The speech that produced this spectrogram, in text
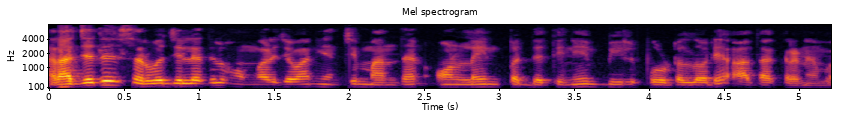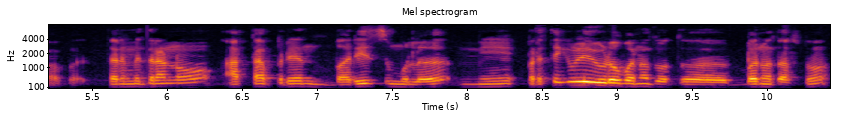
राज्यातील सर्व जिल्ह्यातील होमगार्ड जवान यांचे मानधन ऑनलाईन पद्धतीने बिल पोर्टलद्वारे अदा करण्याबाबत. तर मित्रांनो आतापर्यंत बरीच मुलं मी प्रत्येक वेळी व्हिडिओ बनवत होतो बनवत असतो.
